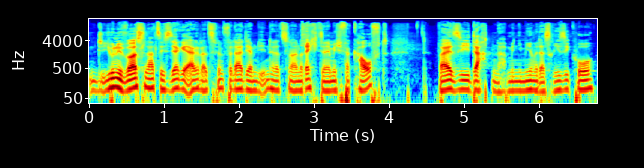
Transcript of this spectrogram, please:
Universal hat sich sehr geärgert als Filmverleih, die haben die internationalen Rechte nämlich verkauft, weil sie dachten, na, minimieren wir das Risiko,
